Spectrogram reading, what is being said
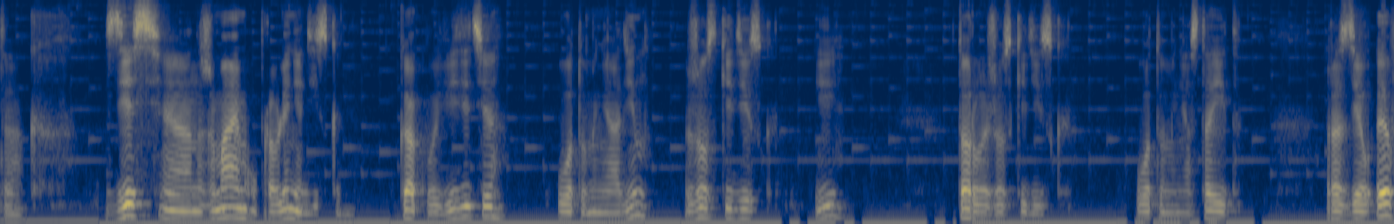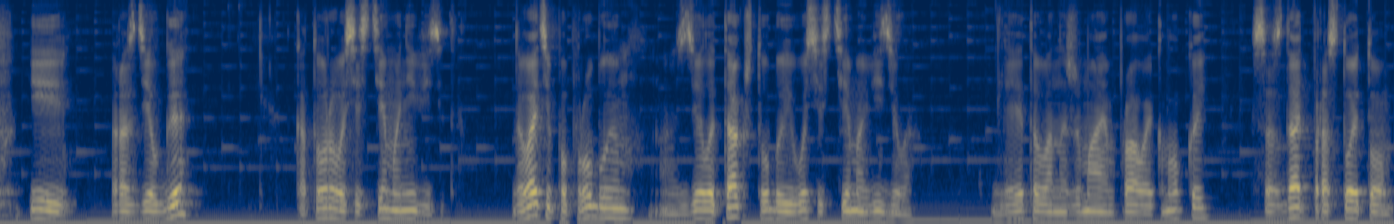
Так, здесь э, нажимаем управление дисками. Как вы видите, вот у меня один жесткий диск и второй жесткий диск. Вот у меня стоит раздел F и раздел G, которого система не видит. Давайте попробуем э, сделать так, чтобы его система видела. Для этого нажимаем правой кнопкой «Создать простой том».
